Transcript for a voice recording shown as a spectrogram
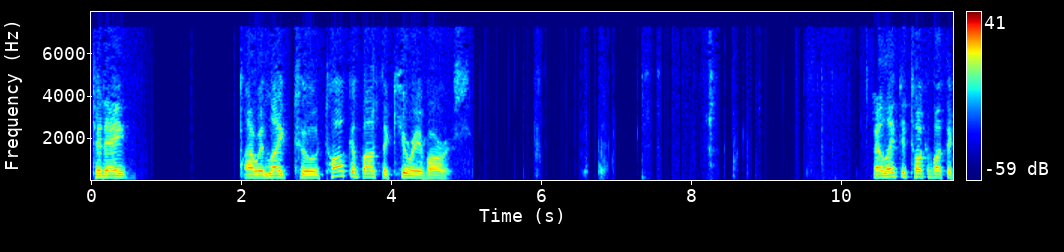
today I would like to talk about the Ars. I'd like to talk about the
